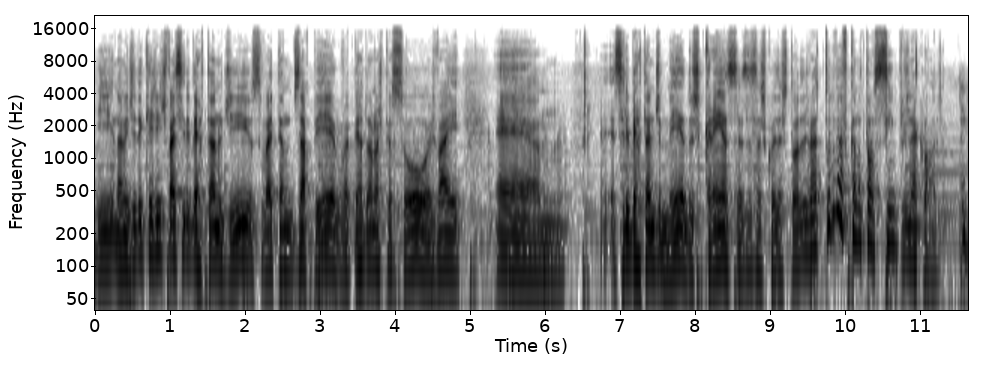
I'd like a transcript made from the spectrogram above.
E na medida que a gente vai se libertando disso, vai tendo desapego, vai perdoando as pessoas, vai é, se libertando de medos, crenças, essas coisas todas, vai, tudo vai ficando tão simples, né, Cláudia?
